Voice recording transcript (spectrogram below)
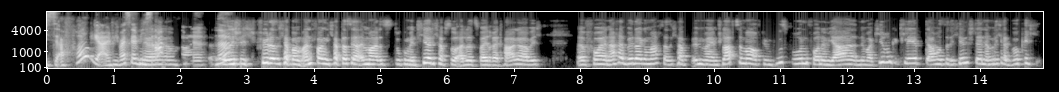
diese Erfolge einfach. Ich weiß gar nicht, wie ja, ich sagen soll. Ne? Also ich, ich fühle das, ich habe am Anfang, ich habe das ja immer alles dokumentiert. Ich habe so alle zwei, drei Tage habe ich äh, vorher-nachher Bilder gemacht. Also ich habe in meinem Schlafzimmer auf dem Fußboden vor einem Jahr eine Markierung geklebt. Da musst du dich hinstellen, damit ich halt wirklich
